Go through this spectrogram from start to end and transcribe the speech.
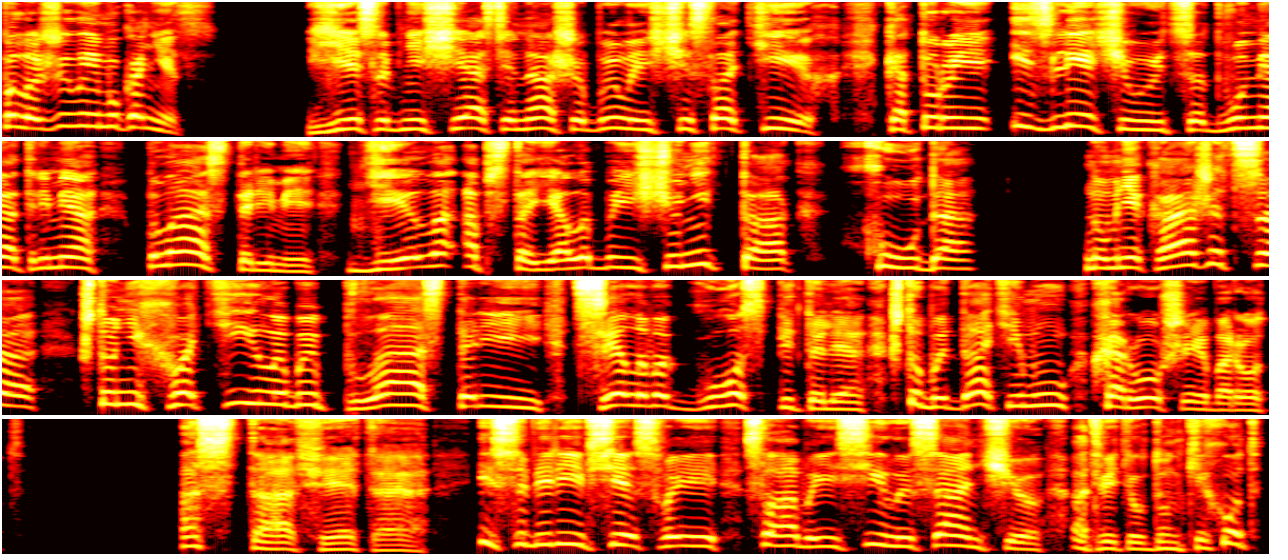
положила ему конец. Если б несчастье наше было из числа тех, которые излечиваются двумя-тремя пластырями, дело обстояло бы еще не так худо. Но мне кажется, что не хватило бы пластырей целого госпиталя, чтобы дать ему хороший оборот. «Оставь это и собери все свои слабые силы, Санчо», — ответил Дон Кихот.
